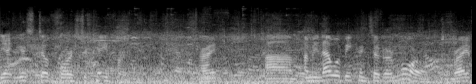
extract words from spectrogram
Yet you're still forced to pay for it, right? Um, I mean, that would be considered moral, right?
